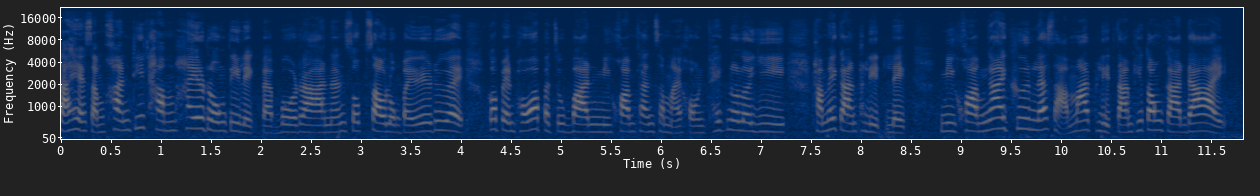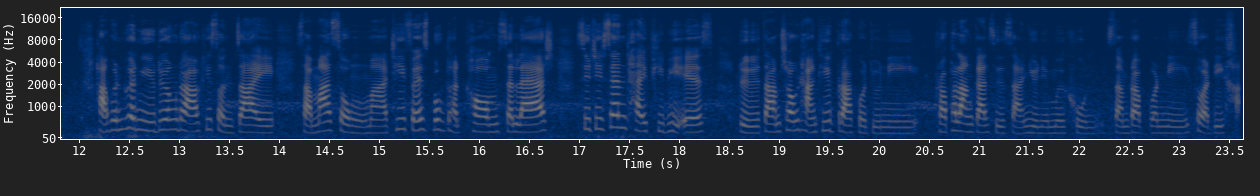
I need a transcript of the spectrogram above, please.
สาเหตุสำคัญที่ทำให้โรงตีเหล็กแบบโบราณนั้นซบเซาลงไปเรื่อยๆ ก็เป็นเพราะว่าปัจจุบันมีความทันสมัยของเทคโนโลยีทำให้การผลิตเหล็ก มีความง่ายขึ้นและสามารถผลิตตามที่ต้องการได้ หากเพื่อนๆมีเรื่องราวที่สนใจ สามารถส่งมาที่ facebook.com/citizenthaipbs หรือตามช่องทางที่ปรากฏอยู่นี้ เพราะพลังการสื่อสารอยู่ในมือคุณสำหรับวันนี้ สวัสดีค่ะ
